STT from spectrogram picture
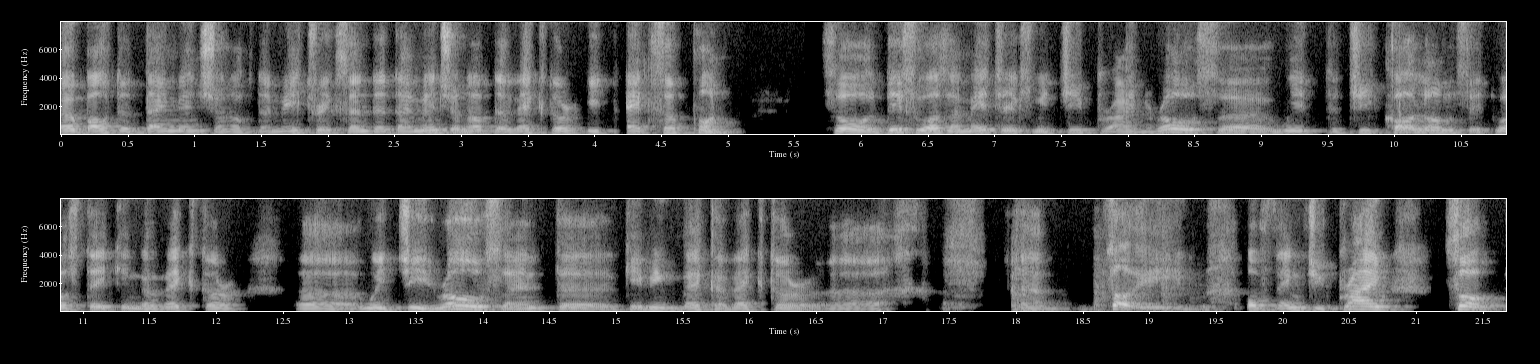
about the dimension of the matrix and the dimension of the vector it acts upon. So this was a matrix with G prime rows, uh, with G columns. It was taking a vector with G rows and uh, giving back a vector uh, um, so of length G prime. So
